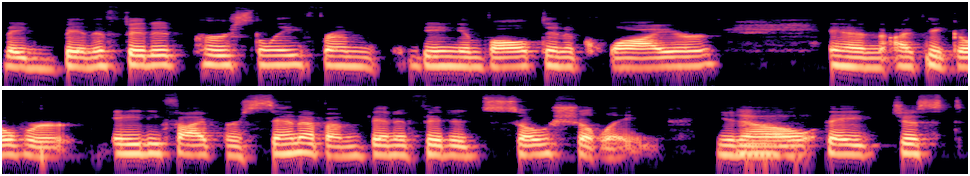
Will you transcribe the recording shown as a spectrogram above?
they benefited personally from being involved in a choir. And I think over 85% of them benefited socially. You know, mm. they just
